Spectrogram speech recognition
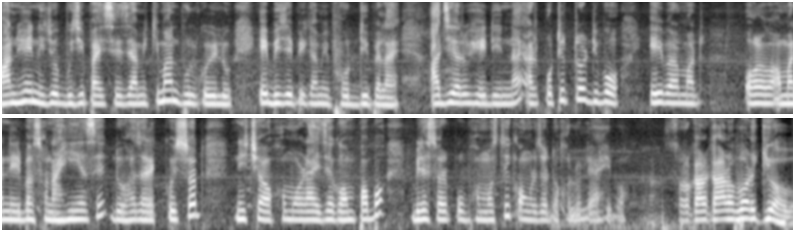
মানুহে নিজেও বুজি পাইছে যে আমি কিমান ভুল কৰিলোঁ এই বিজেপিক আমি ভোট দি পেলাই। আজি আৰু সেই দিন নাই। আৰু প্ৰত্যুত্তৰ দিব এইবাৰ আমাৰ আমাৰ নিৰ্বাচন আহি আছে দুহেজাৰ একৈছত নিশ্চয় অসমৰ ৰাইজে গম পাব। বিৰেশ্বৰ পূব সমষ্টি কংগ্ৰেছৰ দখললৈ আহিব। চৰকাৰ কাৰ হ'ব আৰু কিয় হ'ব?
